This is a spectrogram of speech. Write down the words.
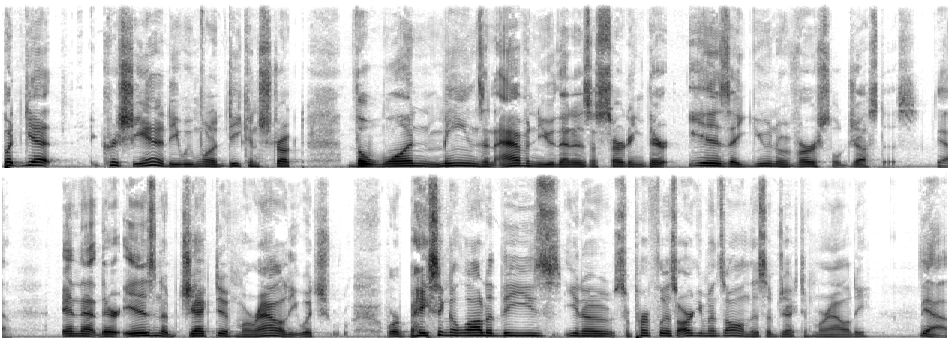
but yet Christianity, we want to deconstruct the one means and avenue that is asserting there is a universal justice Yeah. and that there is an objective morality, which we're basing a lot of these, you know, superfluous arguments on this objective morality. Yeah.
